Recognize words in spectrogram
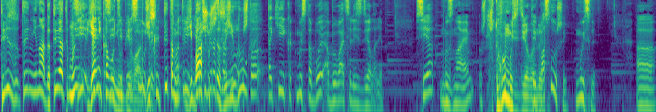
Ты, ты не надо, ты от мы, Ти- я ты- никого ти- не убиваю. слушай, Если ты там Смотри, ебашишься за расскажу, еду, что такие, как мы с тобой, обыватели сделали. Все мы знаем, что... что мы Ты сделали? послушай мысли. А,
